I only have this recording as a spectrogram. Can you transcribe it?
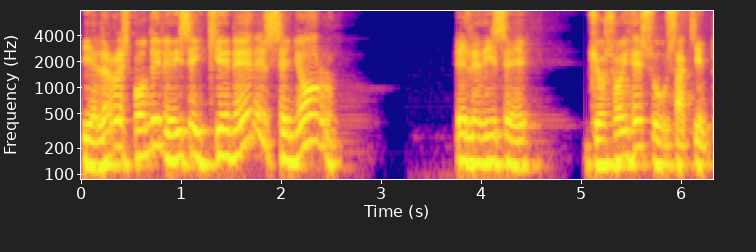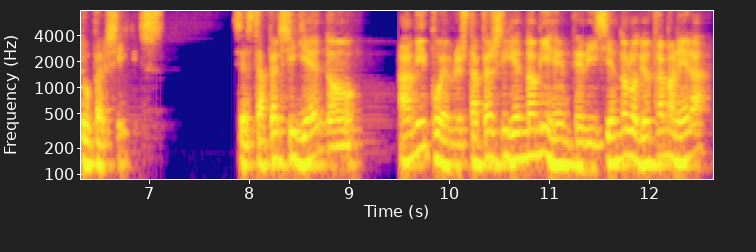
Y él le responde y le dice, ¿y quién eres, Señor? Él le dice, yo soy Jesús a quien tú persigues. Se está persiguiendo a mi pueblo, está persiguiendo a mi gente, diciéndolo de otra manera,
